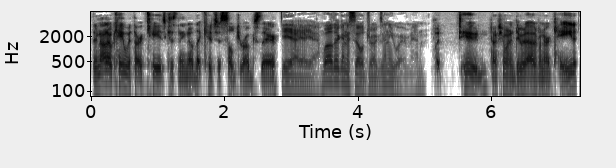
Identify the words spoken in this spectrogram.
They're not okay with arcades because they know that kids just sell drugs there. Yeah, yeah, yeah. Well, they're gonna sell drugs anywhere, man. But dude, don't you want to do it out of an arcade?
